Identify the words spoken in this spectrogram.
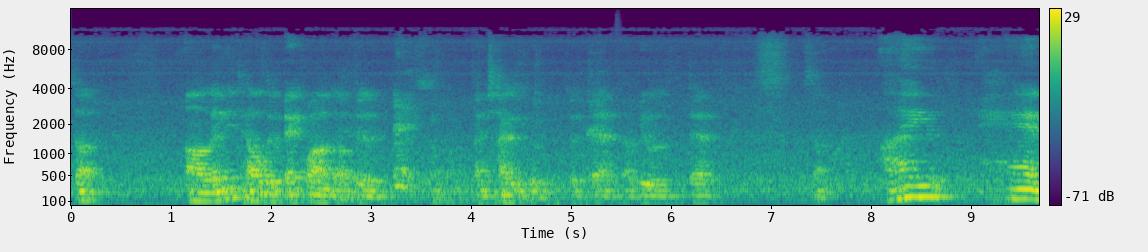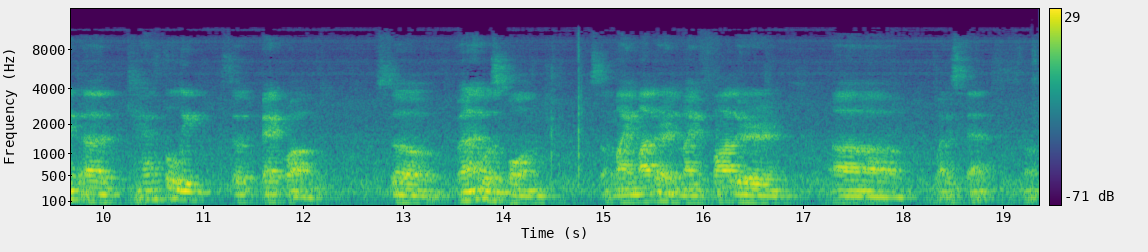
so uh, let me tell the background of the so, my childhood, death. So I had a Catholic background. So when I was born, so my mother and my father, uh, what is that? Uh,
